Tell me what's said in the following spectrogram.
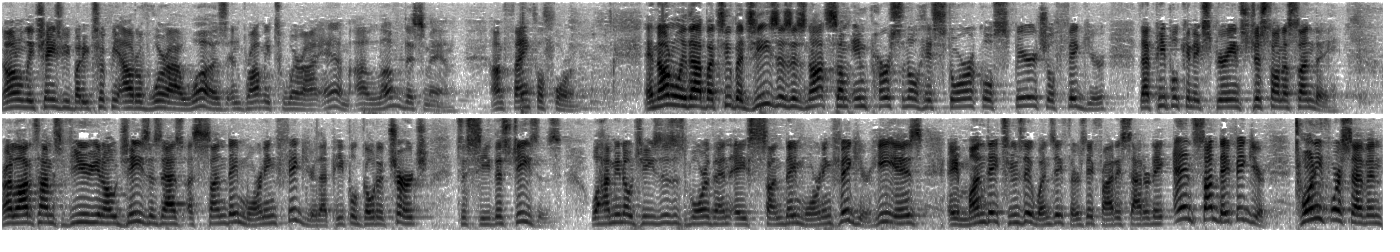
not only changed me, but he took me out of where I was and brought me to where I am. I love this man. I'm thankful for him. And not only that, but too, but Jesus is not some impersonal, historical, spiritual figure that people can experience just on a Sunday. Right? A lot of times view, you know, Jesus as a Sunday morning figure that people go to church to see this Jesus. Well, how many know Jesus is more than a Sunday morning figure? He is a Monday, Tuesday, Wednesday, Thursday, Friday, Saturday, and Sunday figure. 24 7,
